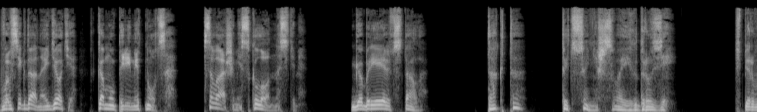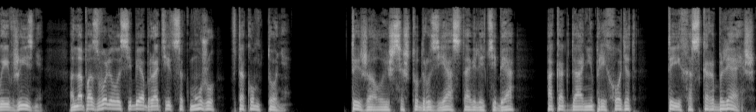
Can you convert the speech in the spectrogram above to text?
Вы всегда найдете, кому переметнуться. С вашими склонностями». Габриэль встала. «Так-то ты ценишь своих друзей». Впервые в жизни она позволила себе обратиться к мужу в таком тоне. «Ты жалуешься, что друзья оставили тебя, а когда они приходят, ты их оскорбляешь.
